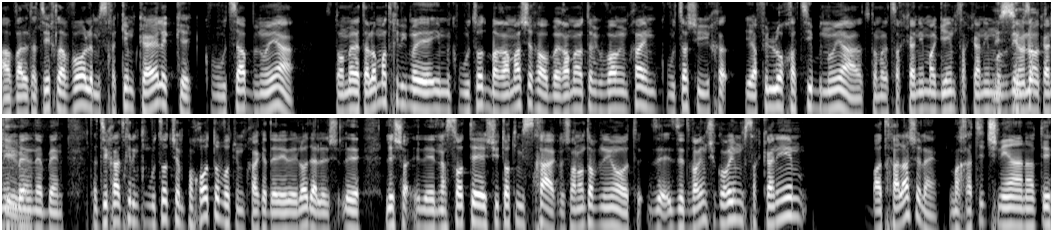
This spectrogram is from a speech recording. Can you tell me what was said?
אבל אתה צריך לבוא למשחקים כאלה כקבוצה בנויה. זאת אומרת, אתה לא מתחיל עם, עם קבוצות ברמה שלך, או ברמה יותר גבוהה ממך, עם קבוצה שהיא אפילו לא חצי בנויה. זאת אומרת, שחקנים מגיעים, שחקנים עוזבים, שחקנים כאילו. בין לבין. אתה צריך להתחיל עם קבוצות שהן פחות טובות ממך, כדי, לא יודע, לש, לש, לנסות אה, שיטות משחק, לשנות תבניות. זה, זה דברים שקורים עם שחקנים בהתחלה שלהם. מחצית שנייה, נתי.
